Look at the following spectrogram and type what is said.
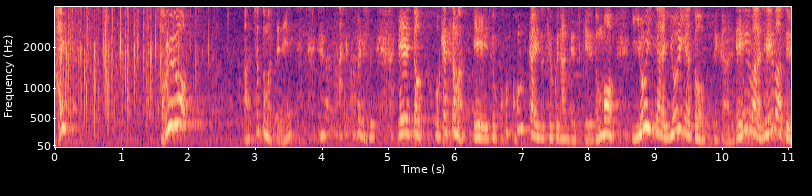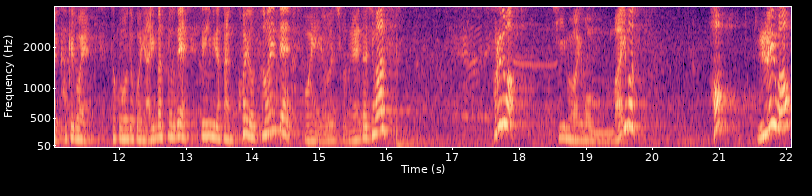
はい。それでは、あ、ちょっと待ってね。ごめんなさい。えっ、と、お客様、えっ、と、こ今回の曲なんですけれども、よいやよいやと、それから令和令和という掛け声、ところどころにありますので、ぜひ皆さん声を揃えて応援よろしくお願いいたします。それでは、チームはも参ります。はっ、令和。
